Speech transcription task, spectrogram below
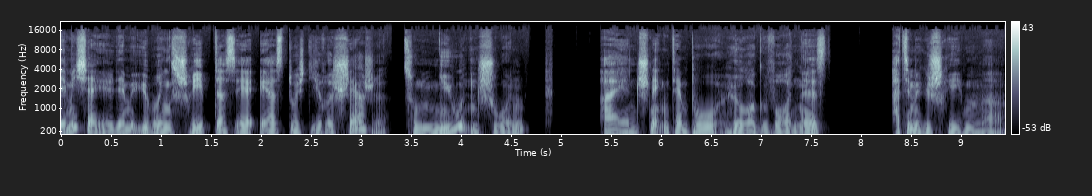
der Michael, der mir übrigens schrieb, dass er erst durch die Recherche zu Newton-Schuhen ein Schneckentempo-Hörer geworden ist, hatte mir geschrieben, äh,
